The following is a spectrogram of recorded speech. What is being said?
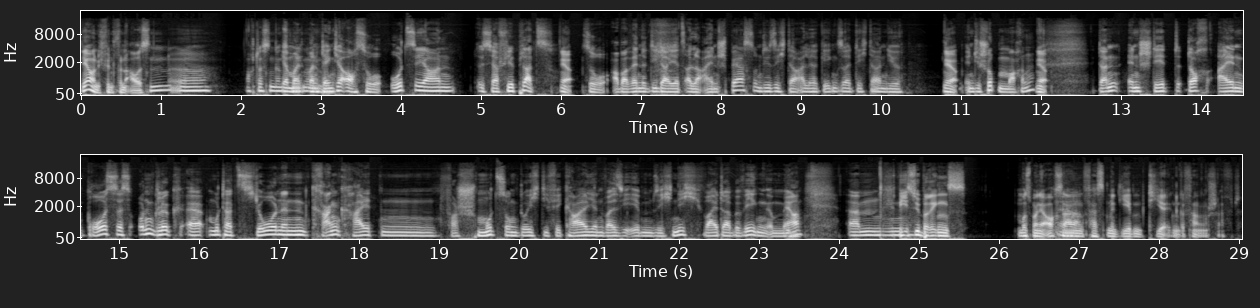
Ja, und ich finde von außen äh, macht das einen ganz Ja, man, man denkt ja auch so, Ozean ist ja viel Platz. Ja, So, aber wenn du die da jetzt alle einsperrst und die sich da alle gegenseitig da in die, ja, in die Schuppen machen, ja. dann entsteht doch ein großes Unglück, äh, Mutationen, Krankheiten, Verschmutzung durch die Fäkalien, weil sie eben sich nicht weiter bewegen im Meer. Ähm, Wie ist übrigens, muss man ja auch sagen, Ja. fast mit jedem Tier in Gefangenschaft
